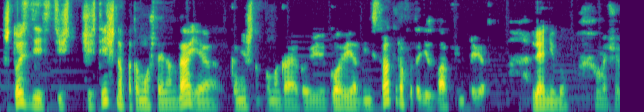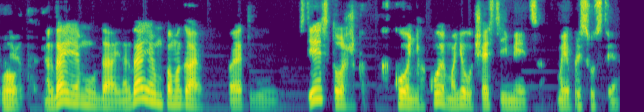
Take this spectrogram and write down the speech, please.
что здесь частично, потому что иногда я, конечно, помогаю главе, главе администраторов, это Дисбаркин, привет, Леониду. Вот. Иногда я ему, да, иногда я ему помогаю. Поэтому здесь тоже какое-никакое мое участие имеется, мое присутствие.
